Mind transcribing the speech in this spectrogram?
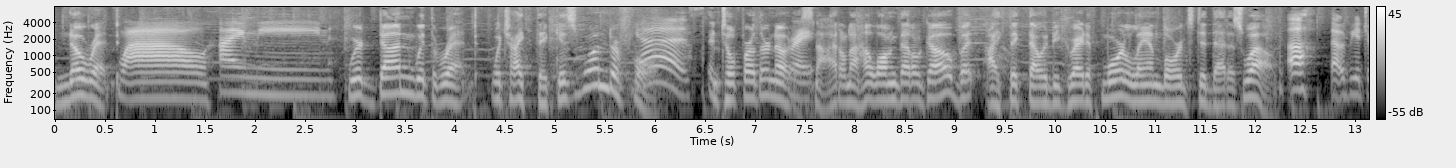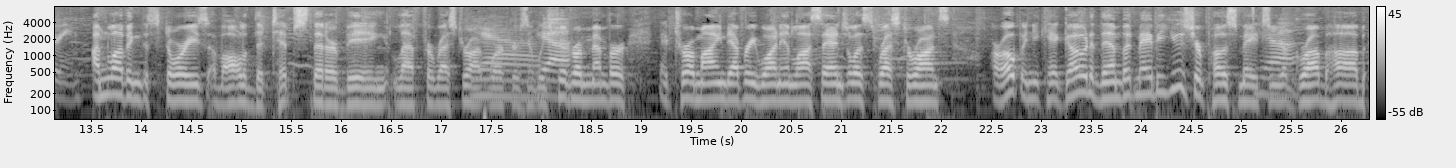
no rent. Wow. I mean, We're done with rent, which I think is wonderful. Yes. Until further notice. Right. Now, I don't know how long that'll go, but I think that would be great if more landlords did that as well. ugh, that would be a dream. I'm loving the stories of all of the tips that are being left for restaurant Yeah. workers. And we Yeah. should remember to remind everyone in Los Angeles restaurants are open. You can't go to them, but maybe use your Postmates or your Yeah. Grubhub.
